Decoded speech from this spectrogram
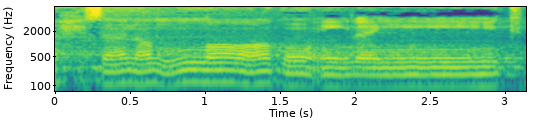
أحسن الله إليك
